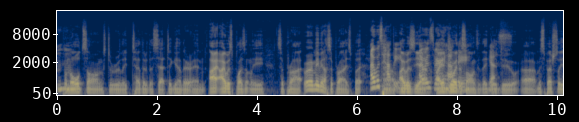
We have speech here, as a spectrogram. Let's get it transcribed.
Mm-hmm. from the old songs to really tether the set together? And I, I was pleasantly surprised, or maybe not surprised, but I was uh, happy. I was yeah. I was very enjoyed the songs that they Yes. did do, um, especially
